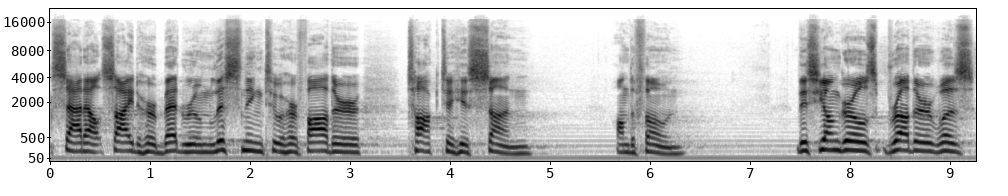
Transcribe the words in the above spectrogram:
sat outside her bedroom listening to her father talk to his son on the phone. This young girl's brother was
